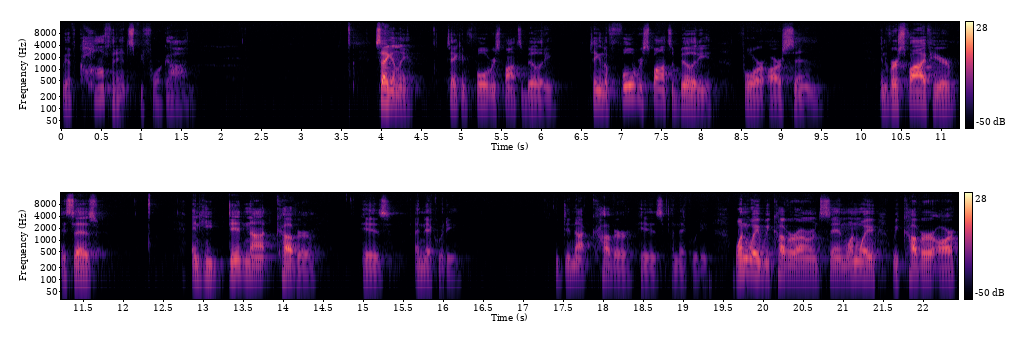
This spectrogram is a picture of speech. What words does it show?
We have confidence before God. Secondly, taking full responsibility. taking the full responsibility for our sin. In verse 5 here, it says, And he did not cover his iniquity. He did not cover his iniquity. One way we cover our own sin, one way we cover our,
